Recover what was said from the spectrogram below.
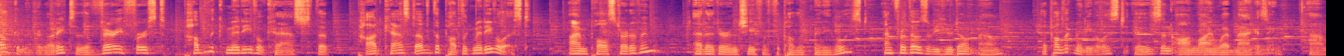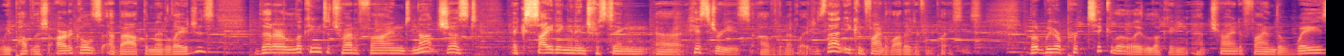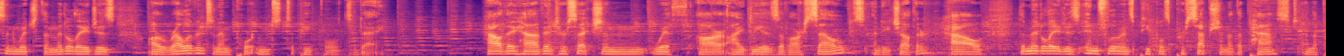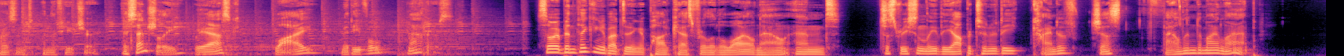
Welcome, everybody, to the very first Public Medievalcast, the podcast of The Public Medievalist. I'm Paul Sturtevant, editor in chief of The Public Medievalist, and for those of you who don't know, The Public Medievalist is an online web magazine. Uh, we publish articles about the Middle Ages that are looking to try to find not just exciting and interesting uh, histories of the Middle Ages, that you can find a lot of different places, but we are particularly looking at trying to find the ways in which the Middle Ages are relevant and important to people today how they have intersection with our ideas of ourselves and each other, how the Middle Ages influence people's perception of the past and the present and the future. Essentially, we ask why medieval matters. So I've been thinking about doing a podcast for a little while now, and just recently the opportunity kind of just fell into my lap.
